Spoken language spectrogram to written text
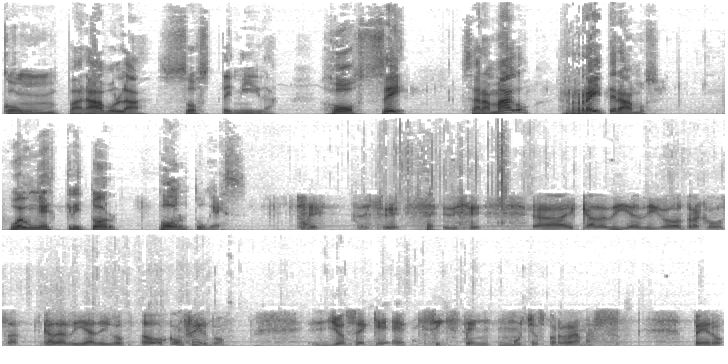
con parábola sostenida. José Saramago, reiteramos, fue un escritor portugués. Ay, cada día digo otra cosa. Cada día digo, o confirmo. Yo sé que existen muchos programas, pero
